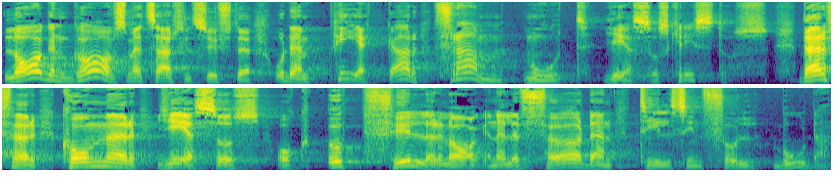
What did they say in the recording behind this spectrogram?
Lagen gavs med ett särskilt syfte och den pekar fram mot Jesus Kristus. Därför kommer Jesus och uppfyller lagen eller för den till sin fullbordan.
